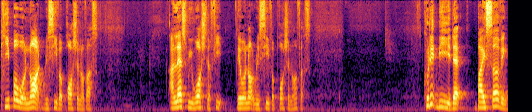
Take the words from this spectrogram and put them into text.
people will not receive a portion of us unless we wash their feet, they will not receive a portion of us. Could it be that by serving,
